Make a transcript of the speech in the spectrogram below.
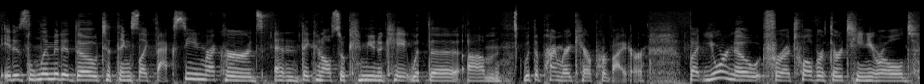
It is limited, though, to things like vaccine records, and they can also communicate with the um, with the primary care provider. But your note for a 12 or 13 year old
